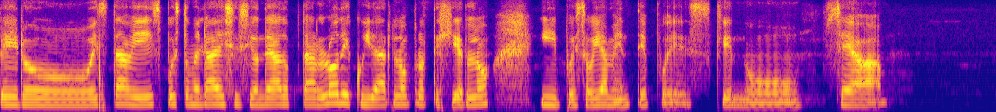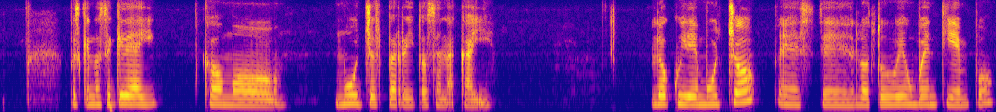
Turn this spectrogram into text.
pero esta vez pues tomé la decisión de adoptarlo, de cuidarlo, protegerlo y pues obviamente pues que no sea, pues que no se quede ahí como muchos perritos en la calle. Lo cuidé mucho, este, lo tuve un buen tiempo,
